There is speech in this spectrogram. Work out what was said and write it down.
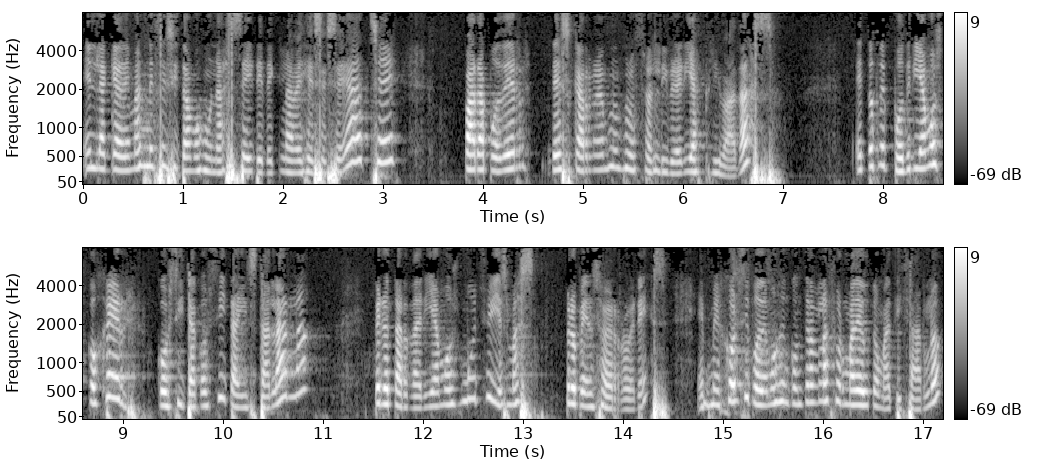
en la que además necesitamos una serie de claves SSH para poder descargarnos nuestras librerías privadas. Entonces podríamos coger cosita a cosita, instalarla, pero tardaríamos mucho y es más propenso a errores. Es mejor si podemos encontrar la forma de automatizarlo.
